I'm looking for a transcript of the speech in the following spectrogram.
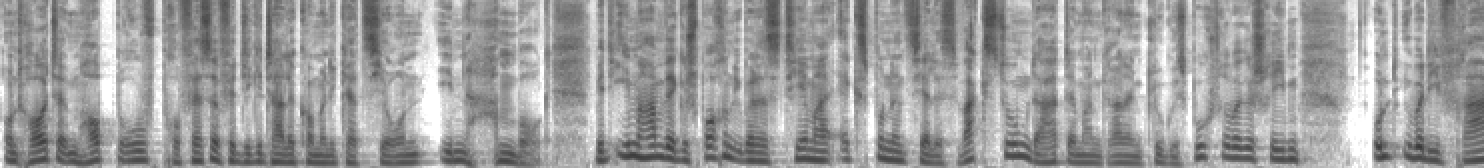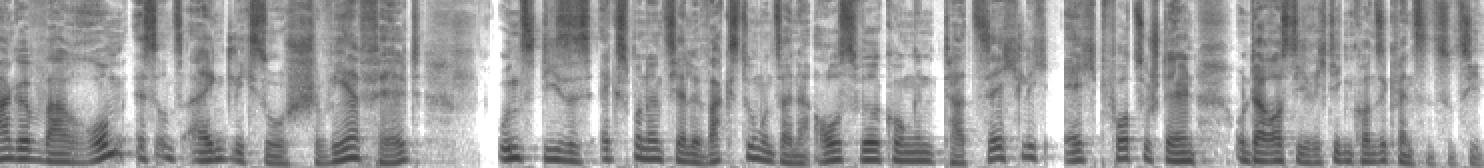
und heute im Hauptberuf Professor für digitale Kommunikation in Hamburg. Mit ihm haben wir gesprochen über das Thema exponentielles Wachstum. Da hat der Mann gerade ein kluges Buch drüber geschrieben und über die Frage, warum es uns eigentlich so schwer fällt, uns dieses exponentielle Wachstum und seine Auswirkungen tatsächlich echt vorzustellen und daraus die richtigen Konsequenzen zu ziehen.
